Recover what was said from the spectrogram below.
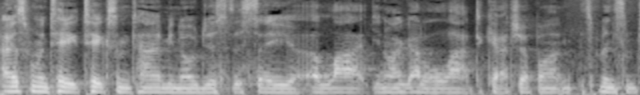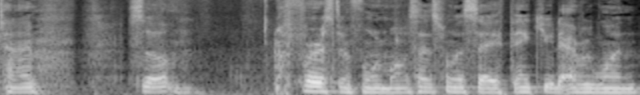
I just want to take take some time, you know, just to say a lot. You know, I got a lot to catch up on. It's been some time, so first and foremost, I just want to say thank you to everyone,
